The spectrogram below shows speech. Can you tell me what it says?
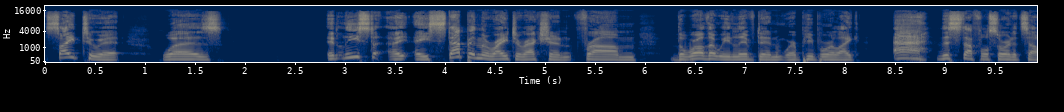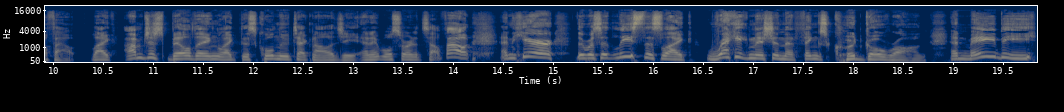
cite to it was at least a, a step in the right direction from the world that we lived in where people were like ah this stuff will sort itself out. Like i'm just building like this cool new technology and it will sort itself out. And here there was at least this like recognition that things could go wrong. And maybe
